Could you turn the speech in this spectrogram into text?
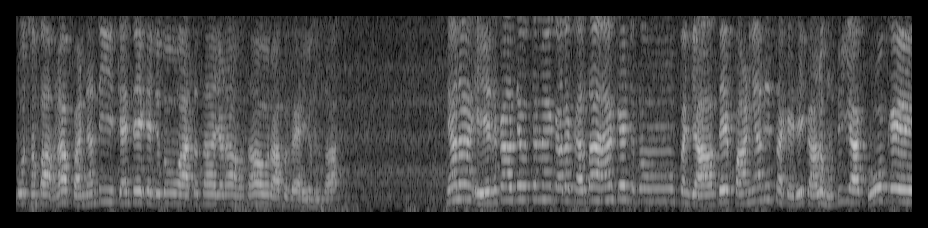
ਉਹ ਸੰਭਾਵਨਾ ਬਣ ਜਾਂਦੀ। ਕਹਿੰਦੇ ਕਿ ਜਦੋਂ ਆਤ ਦਾ ਜਿਹੜਾ ਹੁੰਦਾ ਉਹ ਰੱਬ ਵੈਰੀ ਹੁੰਦਾ। ਯਾਰ ਇਸ ਗੱਲ ਦੇ ਉੱਤੇ ਮੈਂ ਗੱਲ ਕਰਦਾ ਹਾਂ ਕਿ ਜਦੋਂ ਪੰਜਾਬ ਦੇ ਪਾਣੀਆਂ ਦੀ ਧੱਕੇ ਦੀ ਗੱਲ ਹੁੰਦੀ ਆ ਖੋ ਕੇ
